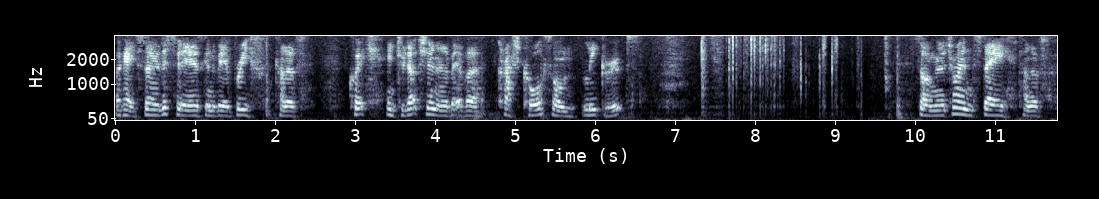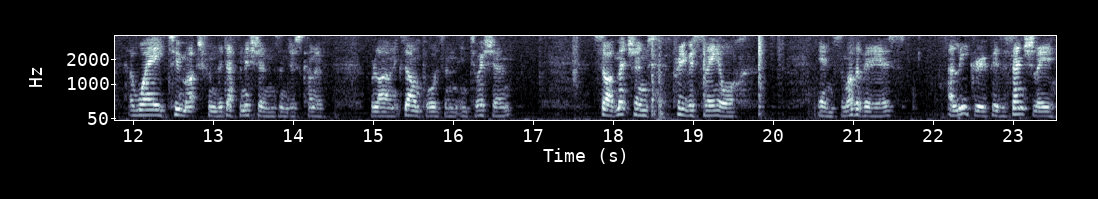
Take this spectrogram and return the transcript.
Okay, so this video is going to be a brief kind of quick introduction and a bit of a crash course on Lie groups. So I'm going to try and stay kind of away too much from the definitions and just kind of rely on examples and intuition. So I've mentioned previously or in some other videos, a Lie group is essentially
